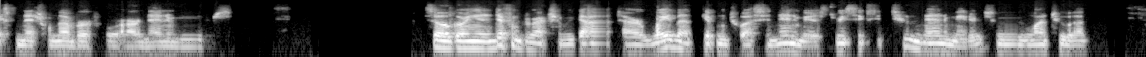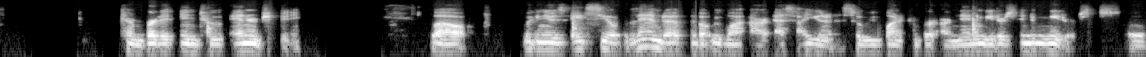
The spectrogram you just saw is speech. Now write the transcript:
exponential number for our nanometers. So going in a different direction, we got our wavelength given to us in nanometers, 362 nanometers. And we want to uh, convert it into energy. Well, we can use hc over lambda, but we want our SI units. So we want to convert our nanometers into meters. So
